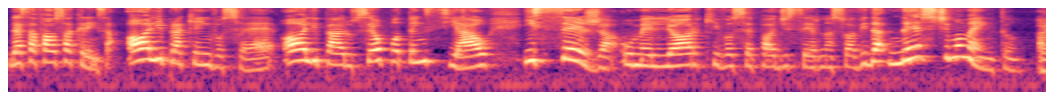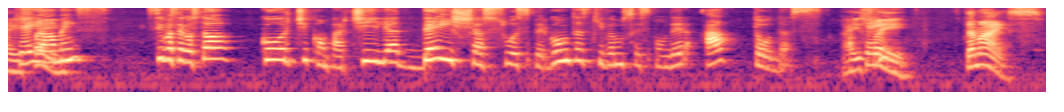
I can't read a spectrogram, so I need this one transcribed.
dessa falsa crença. Olhe para quem você é, olhe para o seu potencial e seja o melhor que você pode ser na sua vida neste momento. É ok, isso homens? Se você gostou, curte, compartilha, deixe as suas perguntas que vamos responder a todas. É ok? isso aí. Até mais.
